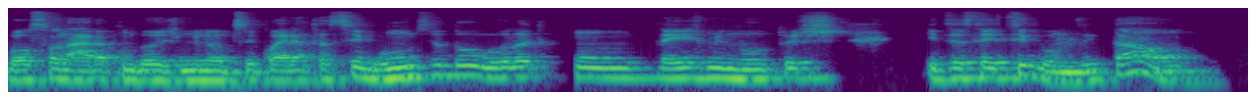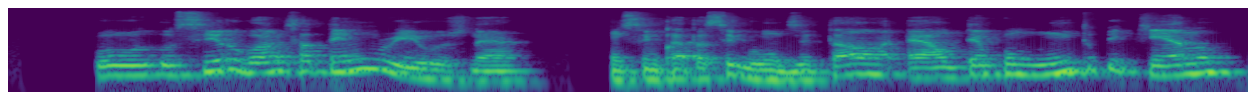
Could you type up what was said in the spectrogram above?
Bolsonaro com 2 minutos e 40 segundos e do Lula com 3 minutos e 16 segundos. Então, o, o Ciro Gomes só tem um Reels, né? Com 50 segundos. Então, é um tempo muito pequeno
